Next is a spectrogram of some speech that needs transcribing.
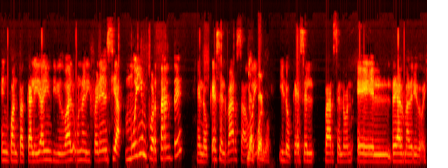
en cuanto a calidad individual una diferencia muy importante en lo que es el Barça hoy y lo que es el Barcelona, el Real Madrid hoy.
